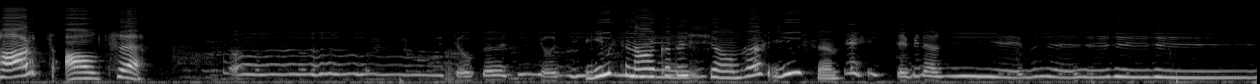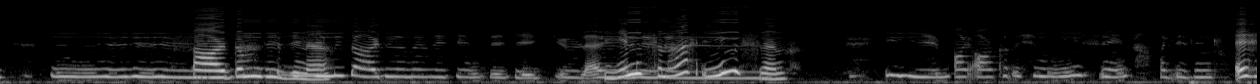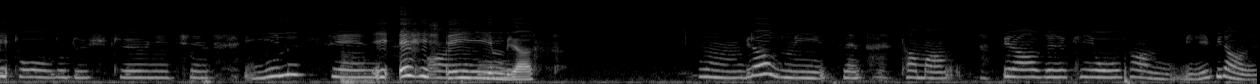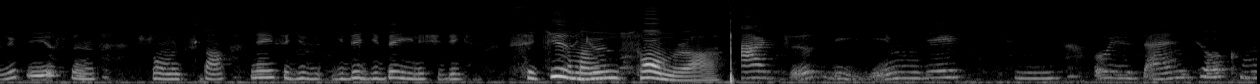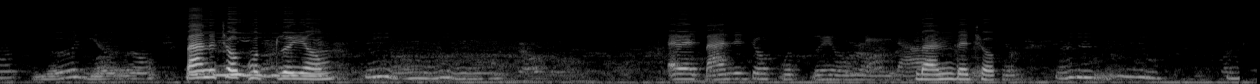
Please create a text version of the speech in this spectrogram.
Part 6 Çok acıyor. İyi misin arkadaşım? Ha, iyi misin? Eh işte biraz iyiyim. Sardım dizine. Dizimi sardığınız için teşekkürler. İyi misin ha? İyi misin? İyiyim. Ay arkadaşım iyi misin? Ay dizin çok Eh, kötü oldu düştüğün için. İyi misin? eh, eh işte Ay. iyiyim biraz. Hmm, biraz mı iyisin? Tamam. Birazcık iyi olsan bile birazcık iyisin sonuçta. Neyse gide gide iyileşeceksin. 8 Tamam. gün sonra. Artık çok mutluyum. Ben de çok mutluyum. Evet ben de çok mutluyum Leyla. Ben de çok.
